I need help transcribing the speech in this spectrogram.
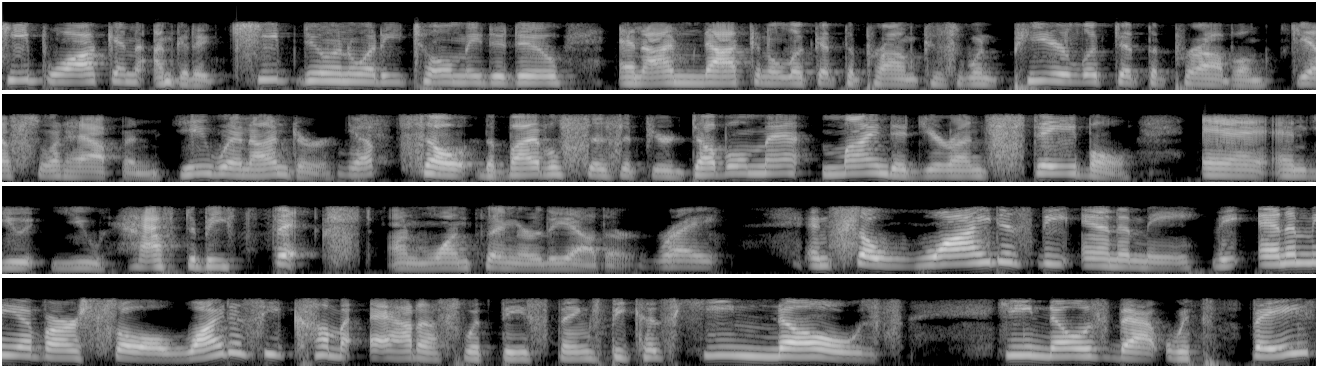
keep walking, I'm going to keep doing what he told me to do, and I'm not going to look at the problem because when Peter looked at the problem, guess what happened? He went under. yep So the Bible says if you're double-minded, you're unstable, and, and you you have to be fixed on one thing or the other. Right. And so, why does the enemy, the enemy of our soul, why does he come at us with these things? Because he knows, he knows that with faith,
